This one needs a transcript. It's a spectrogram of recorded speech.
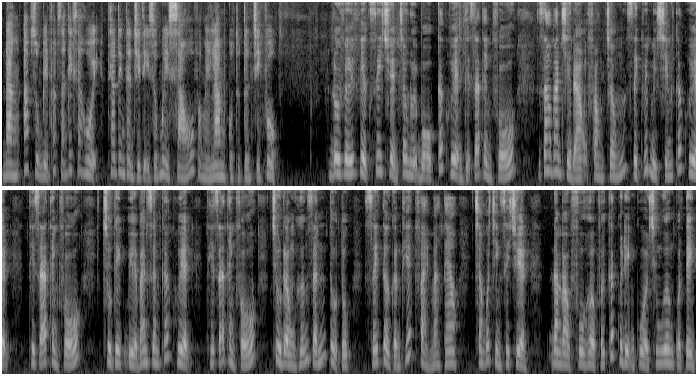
đang áp dụng biện pháp giãn cách xã hội theo tinh thần chỉ thị số 16 và 15 của Thủ tướng Chính phủ. Đối với việc di chuyển trong nội bộ các huyện, thị xã, thành phố, giao ban chỉ đạo phòng chống dịch COVID-19 các huyện, thị xã, thành phố, Chủ tịch Ủy ban dân các huyện, thị xã, thành phố chủ động hướng dẫn thủ tục, giấy tờ cần thiết phải mang theo trong quá trình di chuyển, đảm bảo phù hợp với các quy định của Trung ương của tỉnh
